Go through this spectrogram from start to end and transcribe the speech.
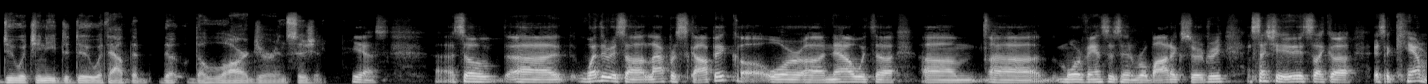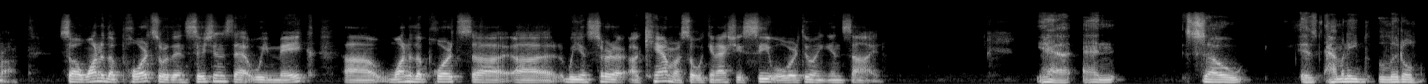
do what you need to do without the, the, the larger incision. Yes. Uh, so uh, whether it's uh, laparoscopic or uh, now with uh, um, uh, more advances in robotic surgery, essentially it's like a it's a camera. So one of the ports or the incisions that we make, uh, one of the ports uh, uh, we insert a, a camera so we can actually see what we're doing inside. Yeah, and so is how many little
